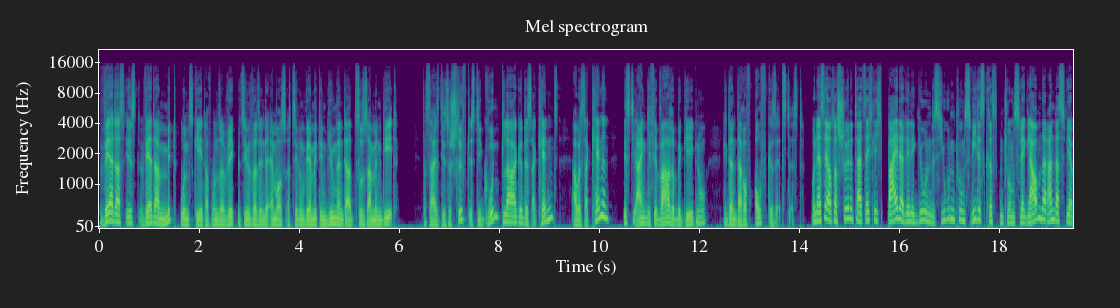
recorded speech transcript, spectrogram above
wer das ist, wer da mit uns geht auf unserem Weg, beziehungsweise in der Emmaus-Erzählung, wer mit den Jüngern da zusammen geht. Das heißt, diese Schrift ist die Grundlage des Erkennens, aber das Erkennen ist die eigentliche wahre Begegnung die dann darauf aufgesetzt ist. Und das ist ja auch das Schöne tatsächlich beider Religionen, des Judentums wie des Christentums. Wir glauben daran, dass wir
